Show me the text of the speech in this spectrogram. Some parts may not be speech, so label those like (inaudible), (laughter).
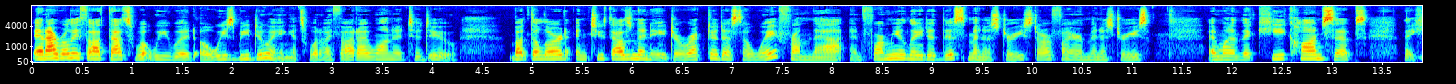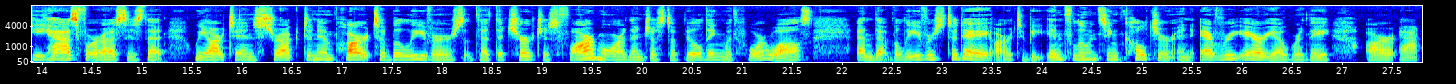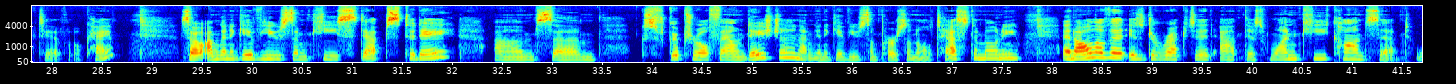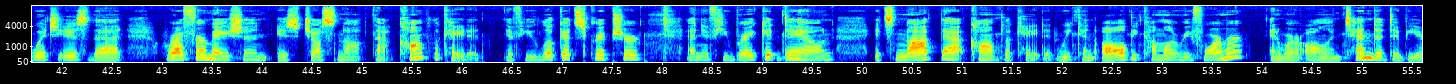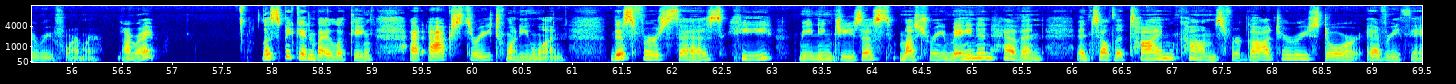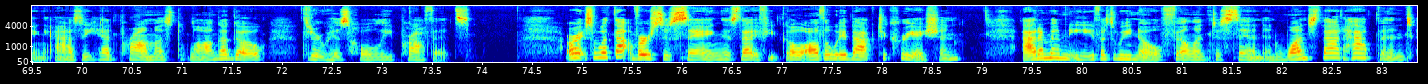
and I really thought that's what we would always be doing. It's what I thought I wanted to do. But the Lord in 2008 directed us away from that and formulated this ministry, Starfire Ministries. And one of the key concepts that He has for us is that we are to instruct and impart to believers that the church is far more than just a building with four walls, and that believers today are to be influencing culture in every area where they are active. Okay? So I'm going to give you some key steps today, um, some scriptural foundation. I'm going to give you some personal testimony. And all of it is directed at this one key concept, which is that Reformation is just not that complicated. If you look at scripture and if you break it down, it's not that complicated. We can all become a reformer and we're all intended to be a reformer. All right? Let's begin by looking at Acts 3:21. This verse says, "He, meaning Jesus, must remain in heaven until the time comes for God to restore everything as he had promised long ago through his holy prophets." All right, so what that verse is saying is that if you go all the way back to creation, Adam and Eve, as we know, fell into sin. And once that happened,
